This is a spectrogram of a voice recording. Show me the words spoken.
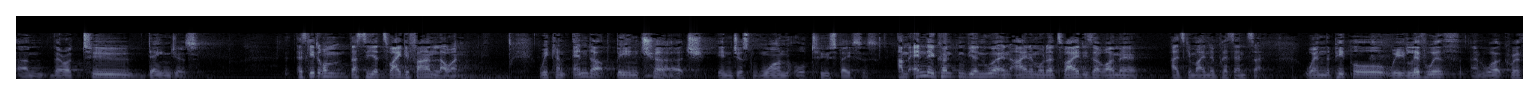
um, there are two dangers. Es geht darum, dass hier zwei Gefahren lauern. We can end up being church in just one or two spaces. Am Ende könnten wir nur in einem oder zwei dieser Räume als Gemeinde präsent sein. When the people we live with and work with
